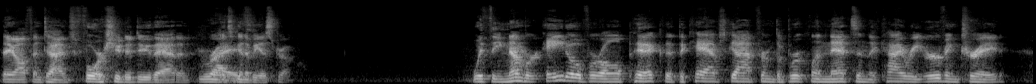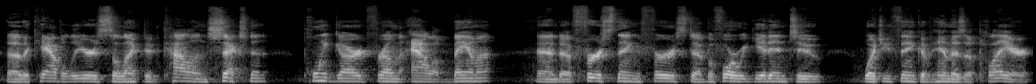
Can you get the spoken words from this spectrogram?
they oftentimes force you to do that, and Right. it's going to be a struggle. With the number eight overall pick that the Cavs got from the Brooklyn Nets in the Kyrie Irving trade, uh, the Cavaliers selected Collin Sexton, point guard from Alabama. And uh, first thing first, uh, before we get into what you think of him as a player,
